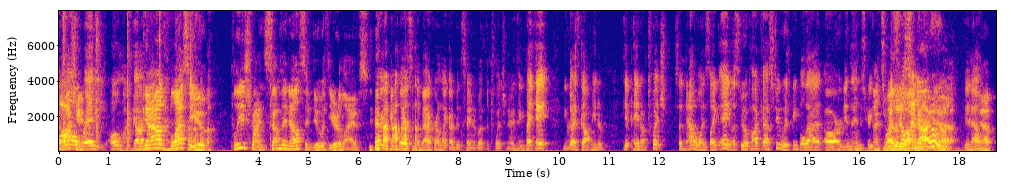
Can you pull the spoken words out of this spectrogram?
watching. already. Oh my god. God bless you. Please find something else to do with your lives. Or you can play this in the background like I've been saying about the Twitch and everything. But hey, you guys got me to get paid on Twitch. So now it's like, hey, let's do a podcast too with people that are in the industry. That's Why the really fuck what- not, you know? Yeah. you know, Yep.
